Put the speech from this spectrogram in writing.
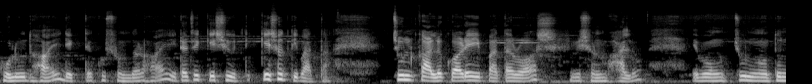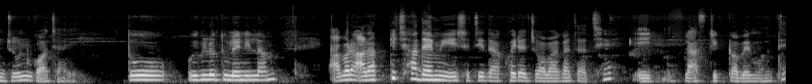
হলুদ হয়, দেখতে খুব সুন্দর হয়, এটা হচ্ছে কেশুতি কেশুতি পাতা। চুল কালো করে, এই পাতার রস ভীষণ ভালো এবং চুল নতুন চুল গজায়। তো ওইগুলো তুলে নিলাম। আবার আর একটি ছাদে আমি এসেছি, দেখো এটা জবা গাছ আছে, এই প্লাস্টিক টবের মধ্যে।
